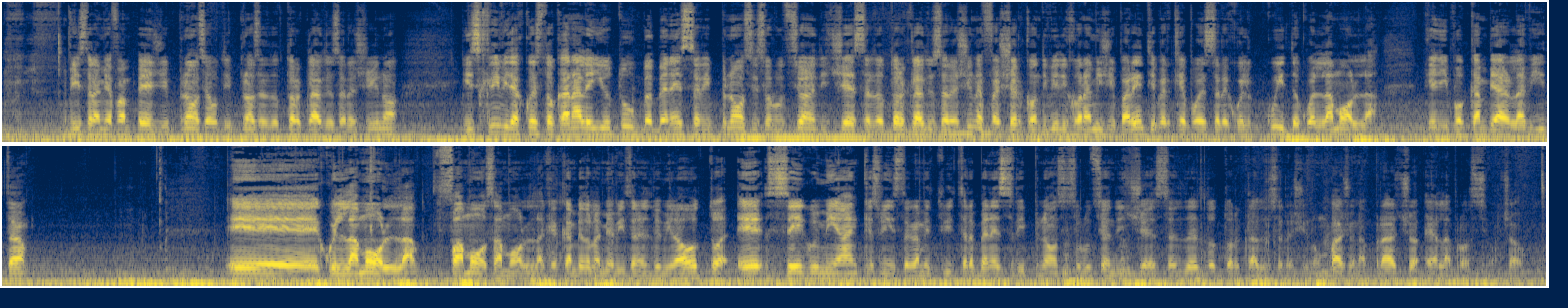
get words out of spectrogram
visita la mia fanpage Ipnosi Autoipnosi del dottor Claudio Saracino Iscriviti a questo canale YouTube Benessere Ipnosi Soluzione DCS del dottor Claudio Saracino e fai share condividi con amici e parenti perché può essere quel quid, quella molla che gli può cambiare la vita e quella molla, famosa molla che ha cambiato la mia vita nel 2008 e seguimi anche su Instagram e Twitter Benessere Ipnosi Soluzione DCS del dottor Claudio Saracino. Un bacio, un abbraccio e alla prossima. Ciao.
